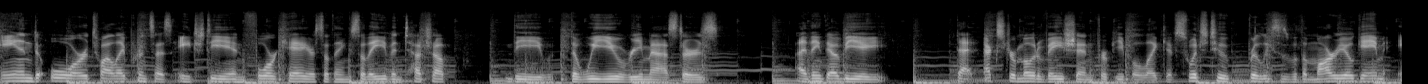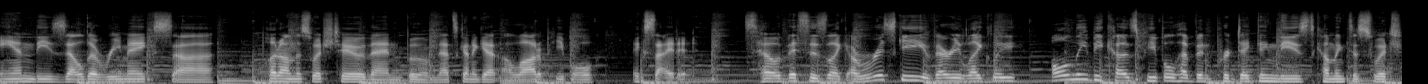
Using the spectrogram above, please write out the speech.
and or Twilight Princess HD in 4K or something," so they even touch up the the Wii U remasters I think that would be that extra motivation for people. Like if Switch 2 releases with a Mario game and these Zelda remakes uh, put on the Switch 2, then boom, that's going to get a lot of people excited. So this is like a risky, very likely, only because people have been predicting these coming to Switch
